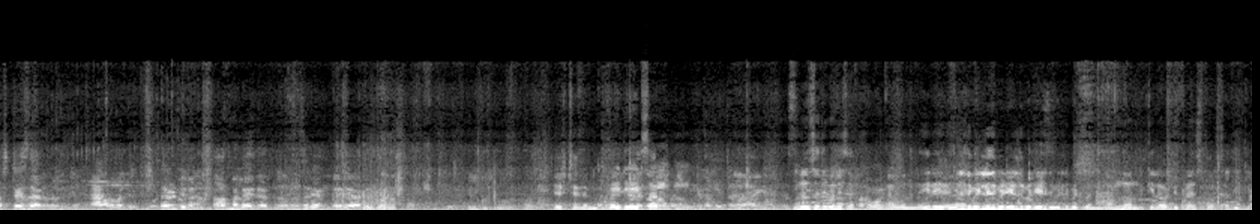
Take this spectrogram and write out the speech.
ಅಷ್ಟೇ ಸರ್ ಸೆವೆಂಟಿ ಒನ್ ನಾರ್ಮಲ್ ಇದೆ ಅದು ಒಂದ್ಸರಿ ಹಂಗೆ ಬೇರೆ ಆಗುತ್ತೆ. ಎಷ್ಟಿದೆ ಏಯ್ಟಿ ಏಯ್ಟ್ ಸರ್ ಇನ್ನೊಂದ್ಸತಿ ಬನ್ನಿ ಸರ್ ಅವಾಗ ನಾವು ಒಂದು ಇರಿ ಇಳಿದು ಬಿಡಿ ಇಳಿದು ಬಿಡಿ ಇಳಿದು ಬಿಡಿ ಇಳಿದು ಇಳಿದು ಬಿಟ್ಟು ಬನ್ನಿ. ನಮ್ದು ಒಂದು ಕಿಲೋ ಡಿಫ್ರೆನ್ಸ್ ತೋರಿಸಿ ಅದಕ್ಕೆ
